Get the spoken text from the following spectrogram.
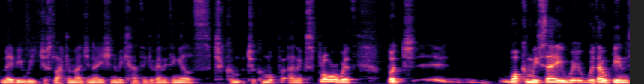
maybe we just lack imagination and we can't think of anything else to come to come up and explore with. But uh, what can we say? we without being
